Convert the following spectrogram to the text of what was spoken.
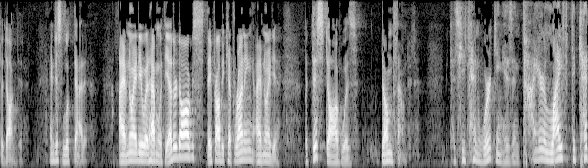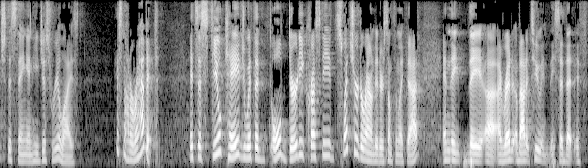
The dog did, and just looked at it. I have no idea what happened with the other dogs. They probably kept running. I have no idea. But this dog was dumbfounded because he'd been working his entire life to catch this thing, and he just realized it's not a rabbit. It's a steel cage with an old, dirty, crusty sweatshirt around it or something like that. And they, they uh, I read about it too, and they said that if,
